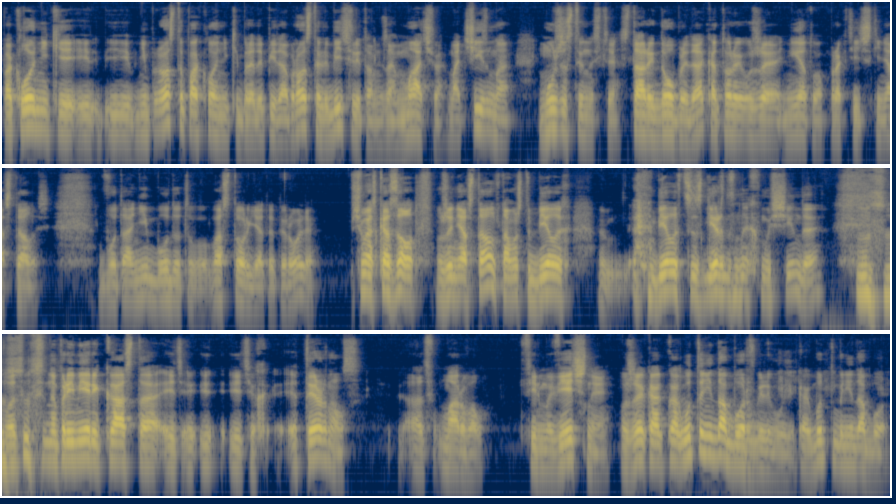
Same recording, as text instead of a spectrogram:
поклонники, и, и не просто поклонники Брэда Питта, а просто любители, там, не знаю, мачо, мачизма, мужественности, старый добрый, да, который уже нету, практически не осталось. Вот они будут в восторге от этой роли. Почему я сказал, уже не осталось, потому что белых, белых цисгерденных мужчин, да, вот на примере каста этих Eternals от Marvel, фильмы вечные, уже как, как будто недобор в Голливуде, как будто бы недобор.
